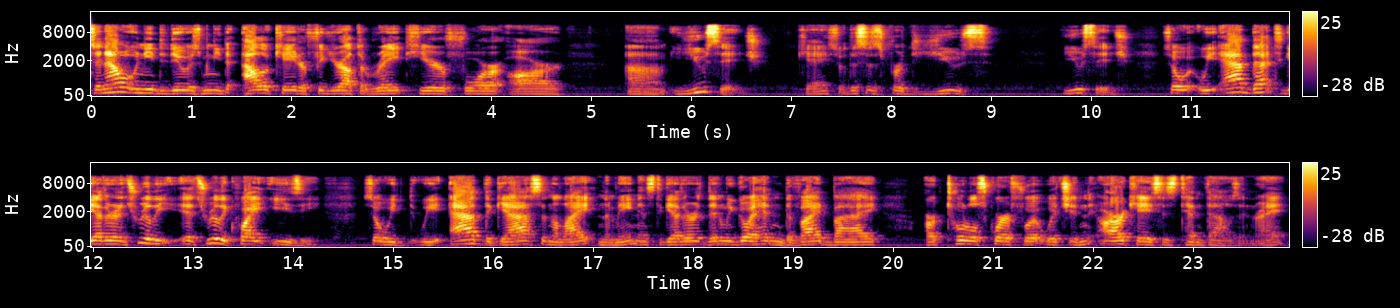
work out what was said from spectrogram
So now what we need to do is we need to allocate or figure out the rate here for our um, usage. Okay, so this is for the use usage. So we add that together, and it's really it's really quite easy. So we we add the gas and the light and the maintenance together. Then we go ahead and divide by our total square foot, which in our case is 10,000, right?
